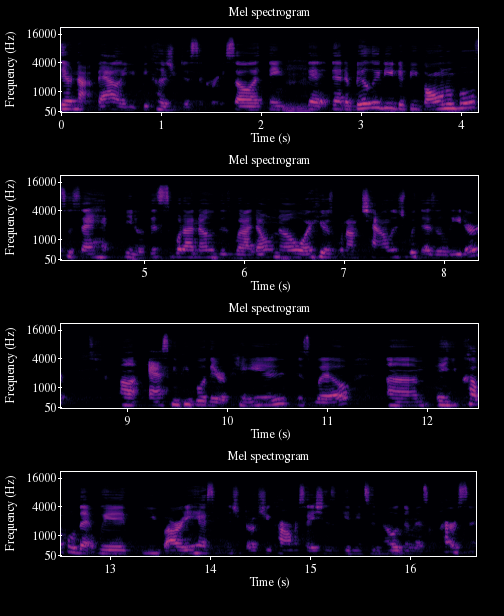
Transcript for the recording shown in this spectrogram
they're not valued because you disagree. So I think mm-hmm. that that ability to be vulnerable to say, you know, this is what I know, this is what I don't know, or here's what I'm challenged with as a leader. Uh, asking people their opinion as well. Um, and you couple that with you've already had some introductory conversations, getting to know them as a person.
